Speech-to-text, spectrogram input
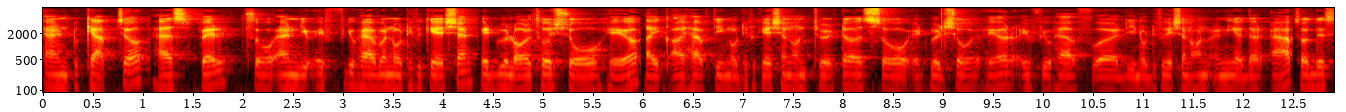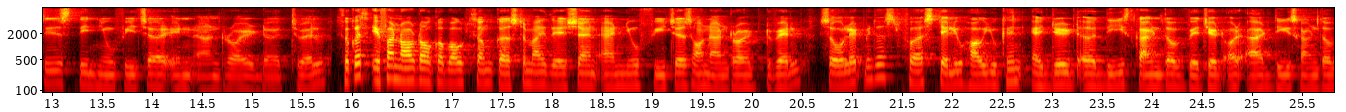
and to capture as well. So and you, if you have a notification it will also show here. Like i have the notification on twitter so it will show here if you have uh, the notification on any other app. So this is the new feature in android uh, 12 so guys if i now talk about some customization and new features on android 12 so let me just first tell you how you can edit uh, these kinds of widget or add these kinds of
